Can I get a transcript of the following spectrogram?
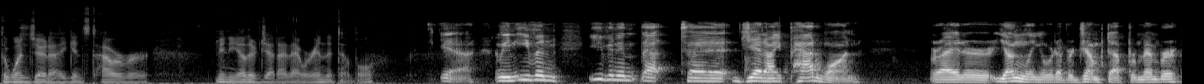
the one Jedi against however many other Jedi that were in the temple. Yeah. I mean even even in that uh, Jedi Padawan, right, or youngling or whatever jumped up, remember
